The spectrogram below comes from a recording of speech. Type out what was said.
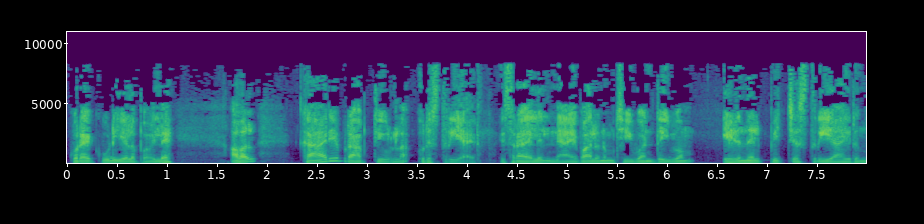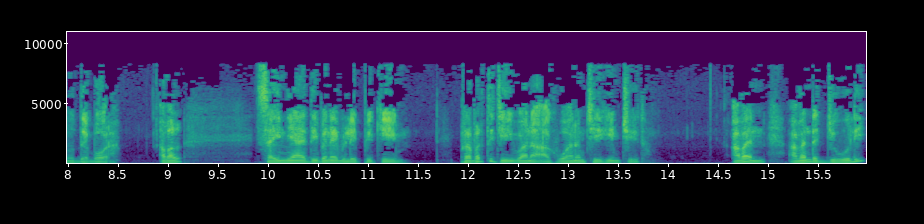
കുറെ കൂടി എളുപ്പമില്ലേ അവൾ കാര്യപ്രാപ്തിയുള്ള ഒരു സ്ത്രീയായിരുന്നു. ഇസ്രായേലിൽ ന്യായപാലനം ചെയ്യുവാൻ ദൈവം എഴുന്നേൽപ്പിച്ച സ്ത്രീയായിരുന്നു ദബോറ. അവൾ സൈന്യാധിപനെ വിളിപ്പിക്കുകയും പ്രവൃത്തി ചെയ്യുവാൻ ആഹ്വാനം ചെയ്യുകയും ചെയ്തു. അവൻ അവന്റെ ജോലി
